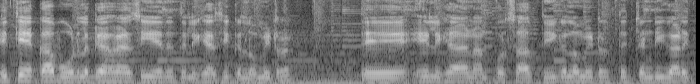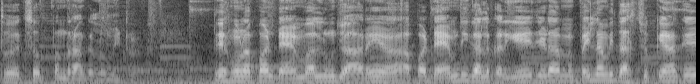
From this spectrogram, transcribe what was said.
ਇੱਥੇ ਇੱਕ ਆ ਬੋਰਡ ਲੱਗਿਆ ਹੋਇਆ ਸੀ, ਇਹਦੇ ਤੇ ਲਿਖਿਆ ਸੀ ਕਿਲੋਮੀਟਰ ਤੇ ਇਹ ਲਿਖਿਆ ਅਨੰਦਪੁਰ ਸਾਹਿਬ 30 ਕਿਲੋਮੀਟਰ ਤੇ ਚੰਡੀਗੜ੍ਹ ਇੱਥੋਂ 115 ਕਿਲੋਮੀਟਰ। ਤੇ ਹੁਣ ਆਪਾਂ ਡੈਮ ਵੱਲ ਨੂੰ ਜਾ ਰਹੇ ਆ, ਆਪਾਂ ਡੈਮ ਦੀ ਗੱਲ ਕਰੀਏ, ਜਿਹੜਾ ਮੈਂ ਪਹਿਲਾਂ ਵੀ ਦੱਸ ਚੁੱਕਿਆ ਕਿ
